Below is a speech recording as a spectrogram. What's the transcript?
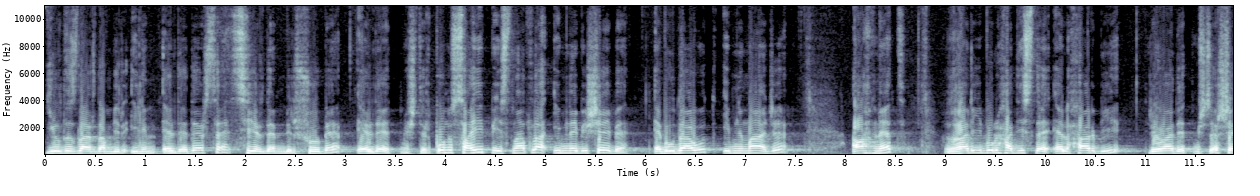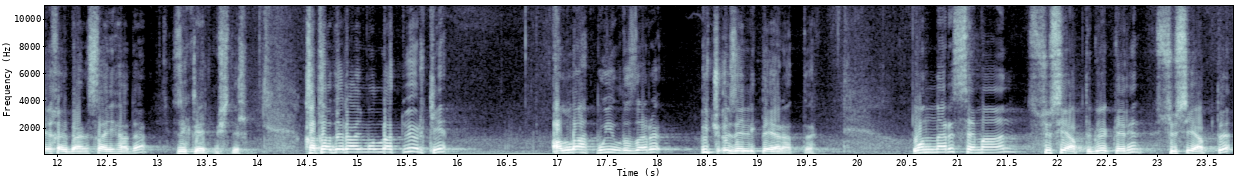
Yıldızlardan bir ilim elde ederse, sihirden bir şube elde etmiştir. Bunu sahih bir isnatla İbn Ebi Şeybe, Ebu Davud, İbn Mace, Ahmet, Garibul Hadis'te El-Harbi rivayet etmişler. Şeyh Elbani Sayha'da zikretmiştir. Katade Rahimullah diyor ki, Allah bu yıldızları üç özellikle yarattı. Onları semanın süsü yaptı, göklerin süsü yaptı.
